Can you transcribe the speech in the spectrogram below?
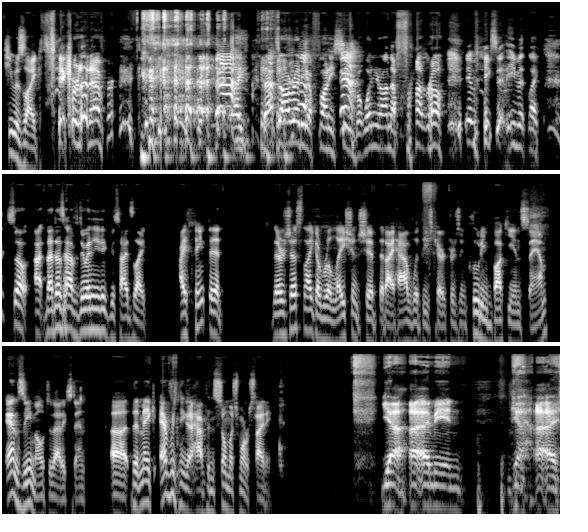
he was like thicker than ever. like that's already a funny scene, but when you're on the front row, it makes it even like so. Uh, that doesn't have to do anything besides like I think that there's just like a relationship that I have with these characters, including Bucky and Sam and Zemo to that extent, uh, that make everything that happens so much more exciting. Yeah, I, I mean, yeah, I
